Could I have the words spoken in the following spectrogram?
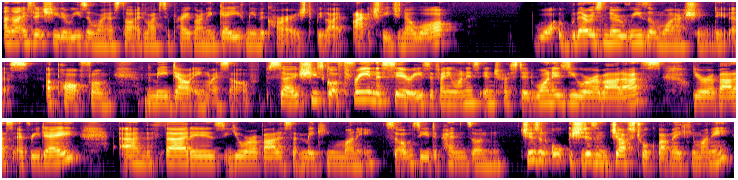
And that is literally the reason why I started Life's a Playground. It gave me the courage to be like, actually, do you know what? What there is no reason why I shouldn't do this apart from me doubting myself. So she's got three in the series if anyone is interested. One is you are a badass, you're a badass every day, and the third is you are a badass at making money. So obviously it depends on she doesn't she doesn't just talk about making money,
